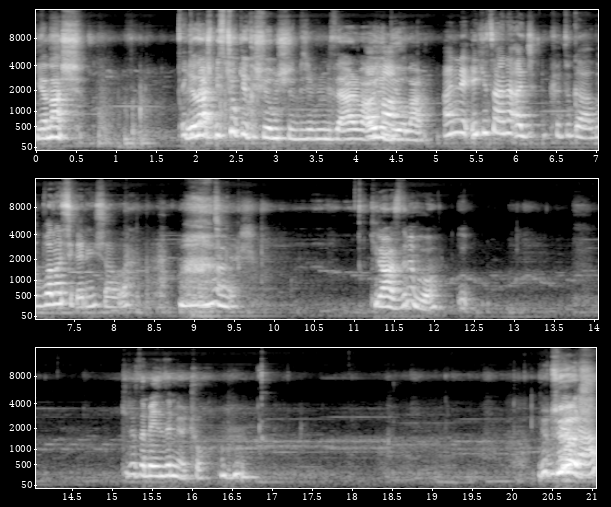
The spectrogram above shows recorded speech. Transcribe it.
Yanaş. İki Yanaş tane- biz çok yakışıyormuşuz birbirimize Erva. Öyle Aha. diyorlar. Anne iki tane acı kötü kaldı. Bana çıkar inşallah. çıkar. Kiraz değil mi bu? Kiraza benzemiyor çok. Götür. Biraz.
